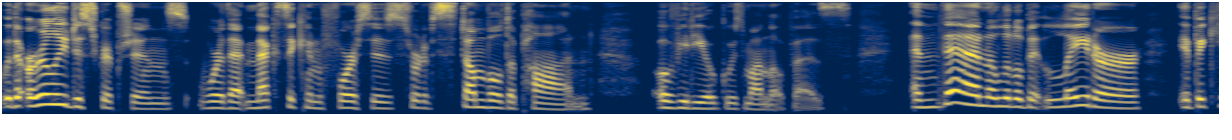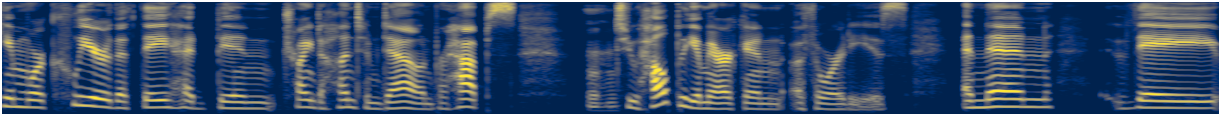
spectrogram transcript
the early descriptions were that Mexican forces sort of stumbled upon Ovidio Guzman Lopez. And then a little bit later, it became more clear that they had been trying to hunt him down, perhaps mm-hmm. to help the American authorities. And then they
